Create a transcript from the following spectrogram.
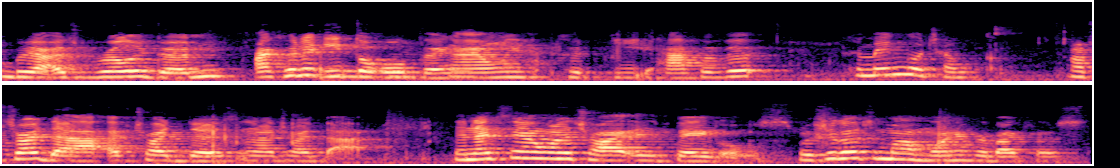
But yeah, it's really good. I couldn't eat the whole thing. I only could eat half of it. A mango chunk. I've tried that. I've tried this, and I tried that. The next thing I want to try is bagels. We should go tomorrow morning for breakfast.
